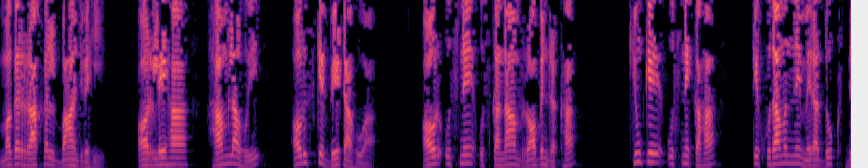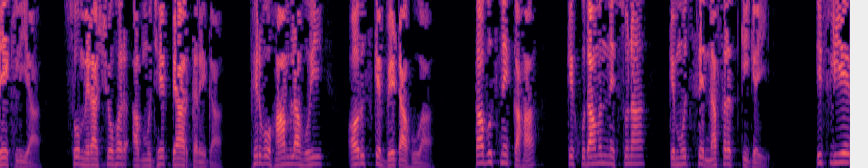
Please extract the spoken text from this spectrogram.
مگر راخل بانج رہی اور لیہا حاملہ ہوئی اور اس کے بیٹا ہوا۔ اور اس نے اس کا نام رابن رکھا، کیونکہ اس نے کہا کہ خداون نے میرا دکھ دیکھ لیا، سو میرا شوہر اب مجھے پیار کرے گا۔ پھر وہ حاملہ ہوئی اور اس کے بیٹا ہوا۔ تب اس نے کہا کہ خداون نے سنا کہ مجھ سے نفرت کی گئی، اس لیے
